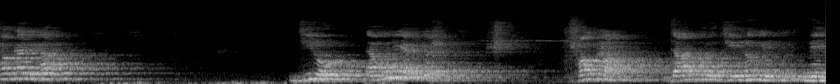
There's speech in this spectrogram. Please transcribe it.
সংখ্যা রেখা জিরো এমনই একটা সংখ্যা যার কোনো চিহ্ন কিন্তু নেই।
